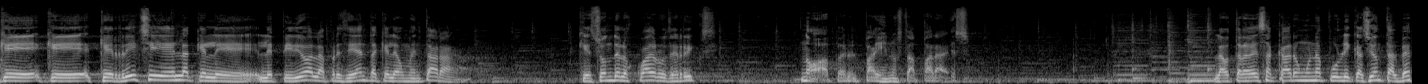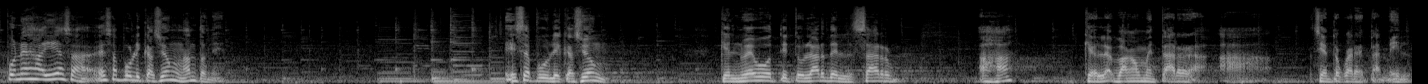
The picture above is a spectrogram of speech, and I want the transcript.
Que, que, que Rixi es la que le, le, pidió a la presidenta que le aumentara, que son de los cuadros de Rixi. No, pero el país no está para eso. La otra vez sacaron una publicación, tal vez pones ahí esa, esa publicación, Anthony. Esa publicación, que el nuevo titular del SAR, ajá, que van a aumentar a, a 140 mil.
